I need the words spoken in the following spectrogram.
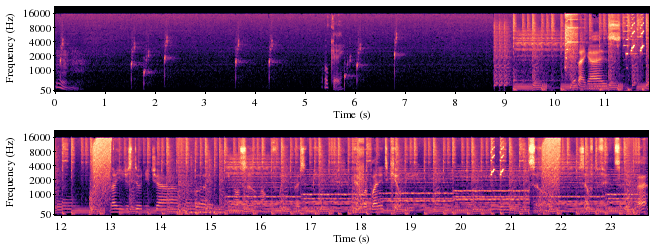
Hmm. Okay. Goodbye, guys. No, you're just doing your job, but you also wrongfully imprisoned me, and we're planning to kill me. So, self-defense and all that.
